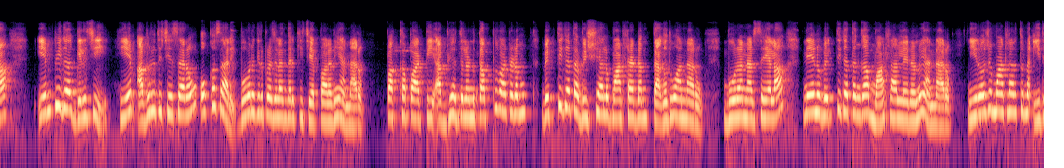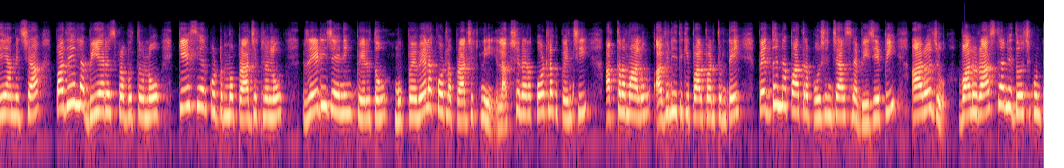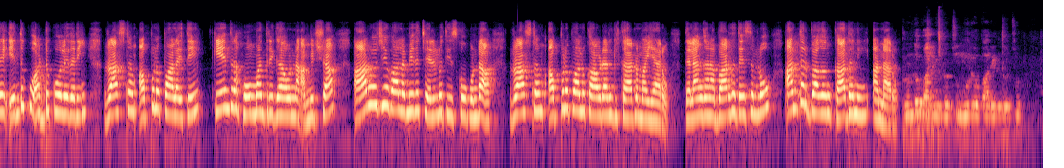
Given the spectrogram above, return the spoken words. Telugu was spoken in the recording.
ఎంపీగా గెలిచి ఏం అభివృద్ధి చేశారో ఒక్కసారి భువనగిరి ప్రజలందరికీ చెప్పాలని అన్నారు. పక్క పార్టీ అభ్యర్థులను తప్పు పట్టడం వ్యక్తిగత విషయాలు మాట్లాడడం తగదు అన్నారు. బూరా నర్సయ్యలా నేను వ్యక్తిగతంగా మాట్లాడలేనని అన్నారు. ఈ రోజు మాట్లాడుతున్న ఇదే అమిత్ షా పదేళ్ళ బీఆర్ఎస్ ప్రభుత్వంలో కేసీఆర్ కుటుంబ ప్రాజెక్టులలో రేడిజైనింగ్ పేరుతో ముప్పై వేల కోట్ల ప్రాజెక్టుని లక్షన్నర కోట్లకు పెంచి అక్రమాలు అవినీతికి పాల్పడుతుంటే పెద్దన్న పాత్ర పోషించాల్సిన బీజేపీ ఆ రోజు వాళ్ళు రాష్ట్రాన్ని దోచుకుంటే ఎందుకు అడ్డుకోలేదని రాష్ట్రం అప్పుల పాలైతే కేంద్ర హోంమంత్రిగా ఉన్న అమిత్ షా ఆ రోజే వాళ్ళ మీద చర్యలు తీసుకోకుండా రాష్ట్రం అప్పుల పాలు కావడానికి కారణమయ్యారు. తెలంగాణ భారతదేశంలో అంతర్భాగం కాదని అన్నారు.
